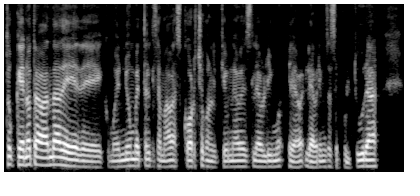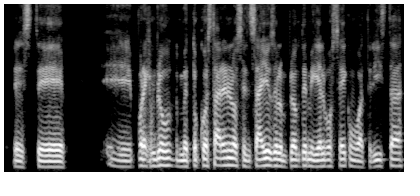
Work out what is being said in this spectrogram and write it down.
toqué en otra banda de, de, como de new metal que se llamaba Scorcho, con el que una vez le abrimos, le, abrimos a Sepultura. Este, eh, por ejemplo, me tocó estar en los ensayos del Unplugged de Miguel Bosé como baterista.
